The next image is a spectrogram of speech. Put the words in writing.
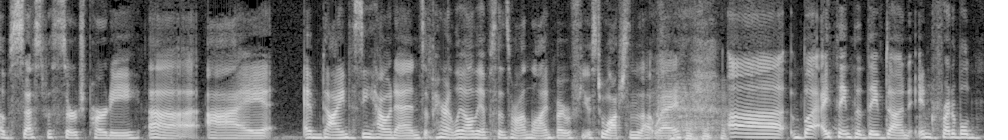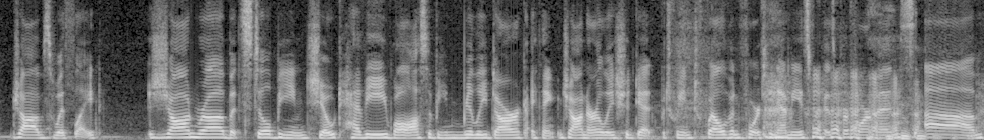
obsessed with Search Party. Uh, I am dying to see how it ends. Apparently, all the episodes are online, but I refuse to watch them that way. uh, but I think that they've done incredible jobs with like genre, but still being joke heavy while also being really dark. I think John Early should get between 12 and 14 Emmys for his performance. Um,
